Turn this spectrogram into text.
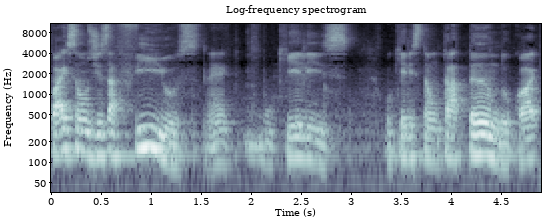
quais são os desafios, né, o que eles o que eles estão tratando, quais,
